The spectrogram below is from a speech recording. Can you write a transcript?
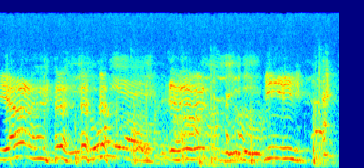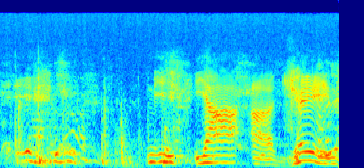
Ja... Tu je. My... My, ja a Jane,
